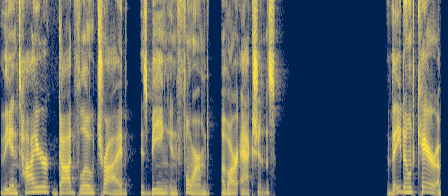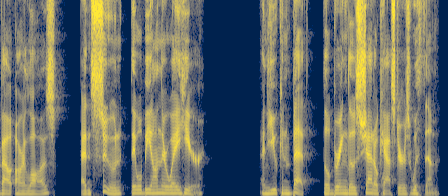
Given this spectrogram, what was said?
the entire Godflow tribe is being informed of our actions. They don't care about our laws, and soon they will be on their way here. And you can bet they'll bring those Shadowcasters with them.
